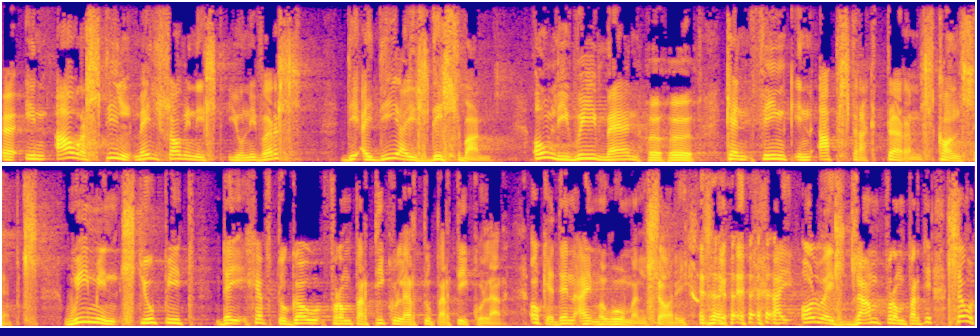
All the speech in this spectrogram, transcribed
Uh, in our still male chauvinist universe, the idea is this one. Only we men can think in abstract terms, concepts. Women, stupid, they have to go from particular to particular. Okay, then I'm a woman, sorry. I always jump from particular. So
